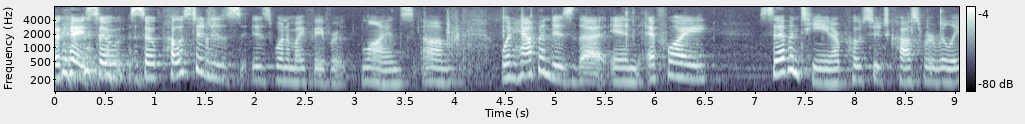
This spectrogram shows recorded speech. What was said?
Okay, so, so postage is, is one of my favorite lines. Um, What happened is that in FY seventeen, our postage costs were really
